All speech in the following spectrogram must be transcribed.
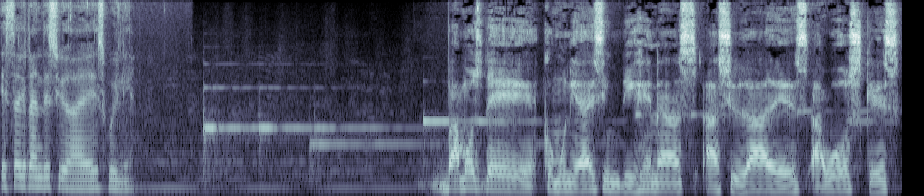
estas grandes ciudades, William. Vamos de comunidades indígenas a ciudades, a bosques,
